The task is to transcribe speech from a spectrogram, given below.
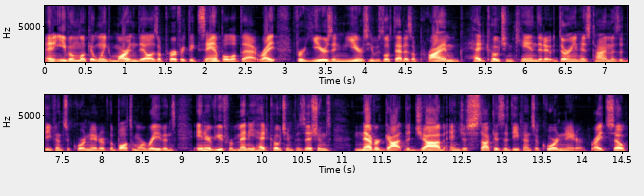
And even look at Wink Martindale as a perfect example of that, right? For years and years, he was looked at as a prime head coaching candidate during his time as the defensive coordinator of the Baltimore Ravens, interviewed for many head coaching positions, never got the job, and just stuck as a defensive coordinator, right? So,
